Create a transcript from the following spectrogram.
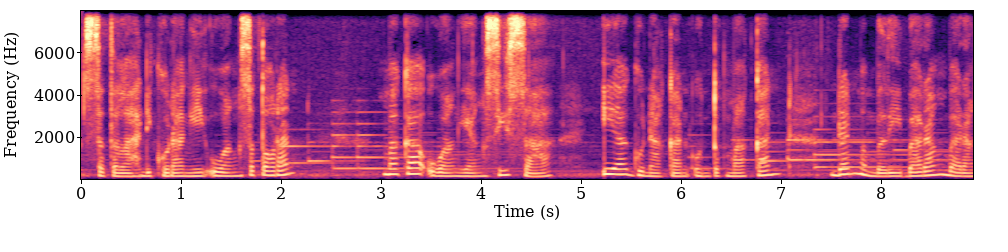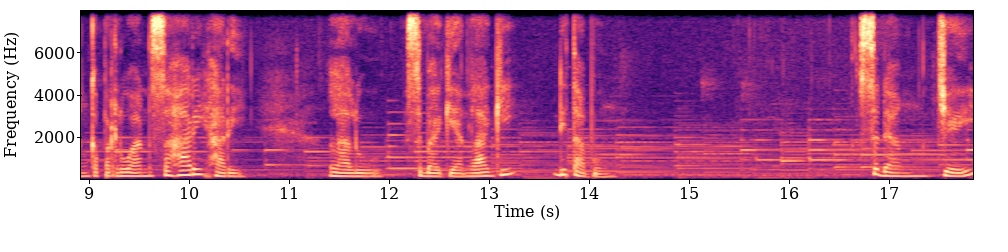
Setelah dikurangi uang setoran, maka uang yang sisa ia gunakan untuk makan dan membeli barang-barang keperluan sehari-hari, lalu sebagian lagi ditabung. Sedang J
